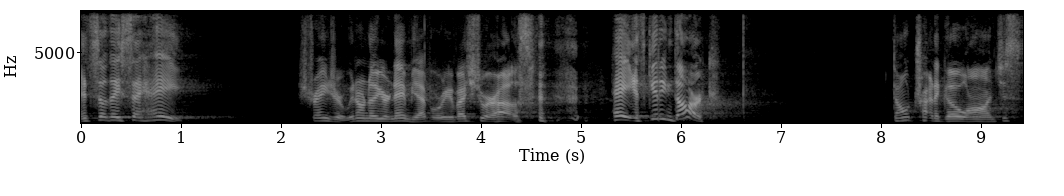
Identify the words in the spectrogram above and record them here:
And so they say, Hey, stranger, we don't know your name yet, but we invite you to our house. hey, it's getting dark. Don't try to go on. Just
